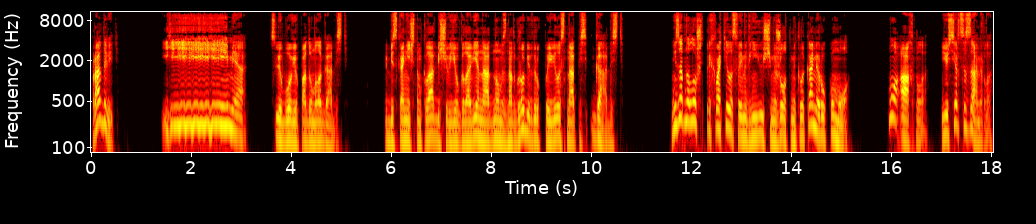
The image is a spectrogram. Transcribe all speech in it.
Правда ведь?» «Имя!» — с любовью подумала гадость. В бесконечном кладбище в ее голове на одном из надгробий вдруг появилась надпись «Гадость». Внезапно лошадь прихватила своими гниющими желтыми клыками руку Мо. Мо ахнула. Ее сердце замерло.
